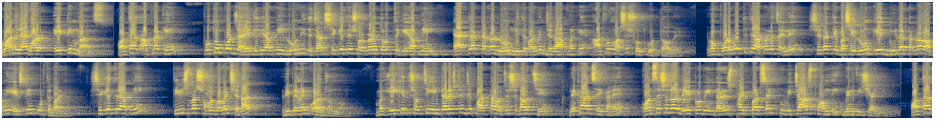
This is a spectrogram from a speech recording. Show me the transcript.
one lakh for eighteen months অর্থাৎ আপনাকে প্রথম পর্যায়ে যদি আপনি লোন নিতে চান, সেক্ষেত্রে সরকারের তরফ থেকে আপনি এক লাখ টাকার লোন নিতে পারবেন, যেটা আপনাকে আঠেরো মাসে শোধ করতে হবে। এবং পরবর্তীতে আপনারা চাইলে সেটাকে বা সেই লোনকে দুই লাখ টাকাও আপনি এক্সটেন্ড করতে পারেন। সেক্ষেত্রে আপনি তিরিশ মাস সময় পাবেন সেটার রিপেমেন্ট করার জন্য। এবং এই ক্ষেত্রে সবচেয়ে ইন্টারেস্টের যে পার্টটা হচ্ছে, সেটা হচ্ছে লেখা আছে এখানে concessional rate of interest five percent to be charge from the beneficiary অর্থাৎ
